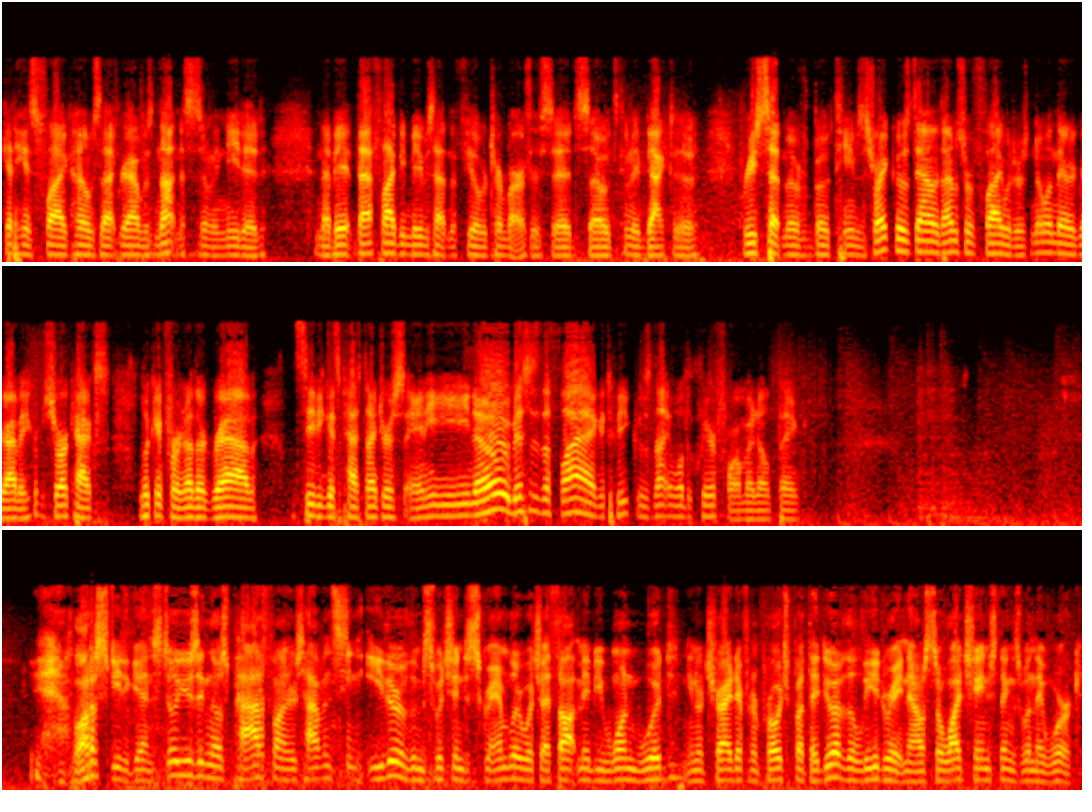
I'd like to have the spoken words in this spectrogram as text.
getting his flag home, so that grab was not necessarily needed. And that, that flag being babysat in the field returned by Arthur Sid, so it's going to be back to reset mode for both teams. The strike goes down, the Sword flag, but there's no one there to grab it. Here comes Sharkax looking for another grab. Let's see if he gets past Nitrous, and he, no, he misses the flag. Tweak was not able to clear for him, I don't think. Yeah, a lot of speed again. Still using those Pathfinders. Haven't seen either of them switch into Scrambler, which I thought maybe one would, you know, try a different approach. But they do have the lead right now, so why change things when they work?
